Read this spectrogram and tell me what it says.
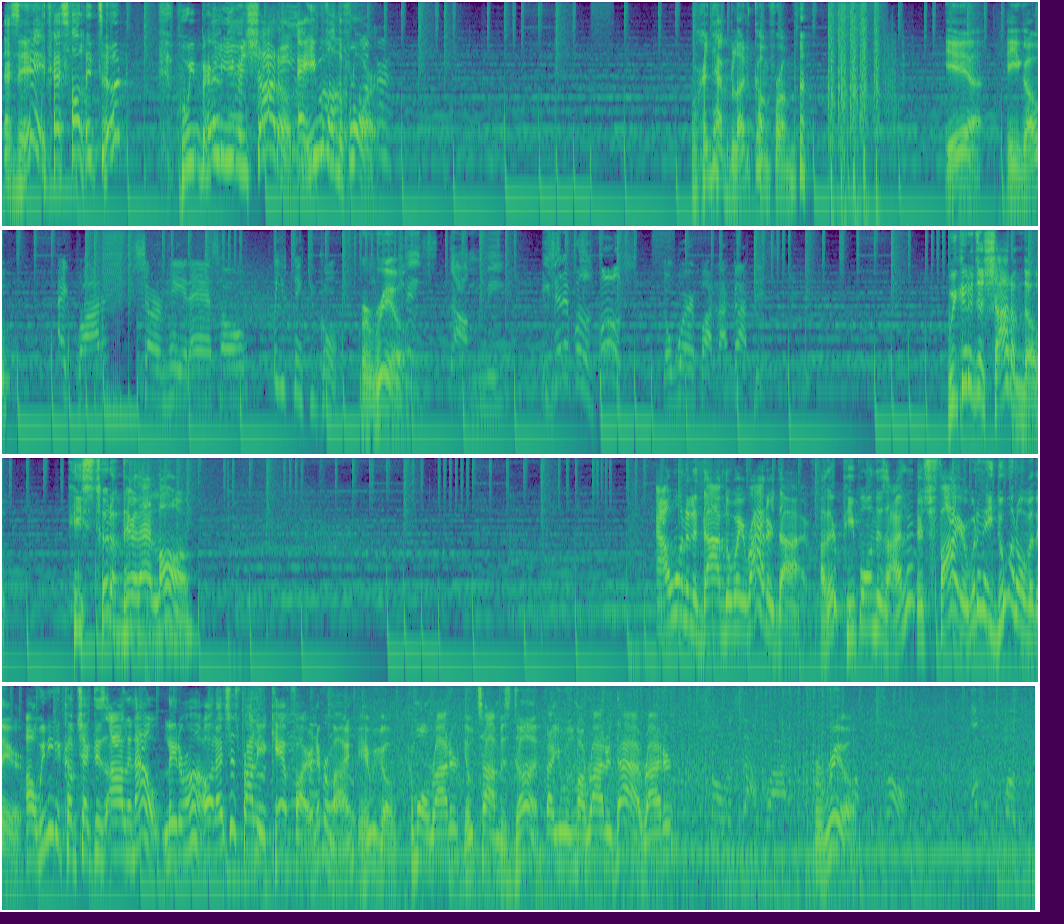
That's it? That's all it took? We barely even shot him. Hey, he was on the floor. Where'd that blood come from? yeah, here you go. Hey, Ryder, sherm head asshole. Where you think you going? For real. Can't stop me. He's headed for those boats. Don't worry about it. I got this. We could have just shot him though. He stood up there that long. I wanted to dive the way Ryder dived. Are there people on this island? There's fire. What are they doing over there? Oh, we need to come check this island out later on. Oh, that's just probably a campfire. Never mind. Here we go. Come on, Ryder. Your time is done. Thought you was my ride or die, Ryder. For real. Motherfucking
